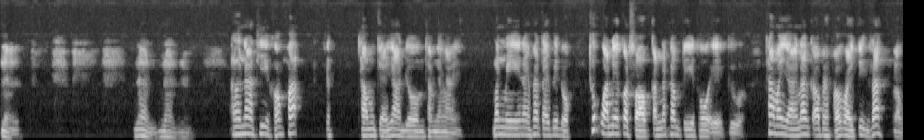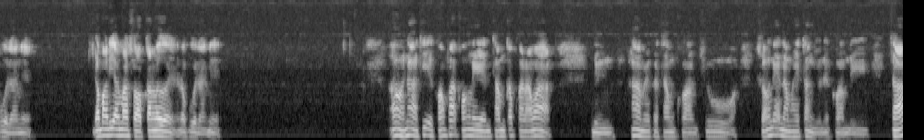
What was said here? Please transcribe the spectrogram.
เนั่น นั่นนั่นเอาหน้าที่ของพระจะทำแก่ญาติโยมทํำยังไง มันมีในพระไตรปิฎกทุกวันนี้ก็สอบกันนะครับตีโทเอกอยู่ ถ้าไม่อย่างนั้นก็เอาไปเผาไฟทิ้งซะเราพูดอย่างนี้เรามาเรียนมาสอบกันเลย เราพูดอย่างนี้เอาหน้าที่ของพระของเนรทำกับคารวะหนึ่ง ห้ามไม่กระทำความชั่วสองแนะนำให้ตั้งอยู่ในความดีสาม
